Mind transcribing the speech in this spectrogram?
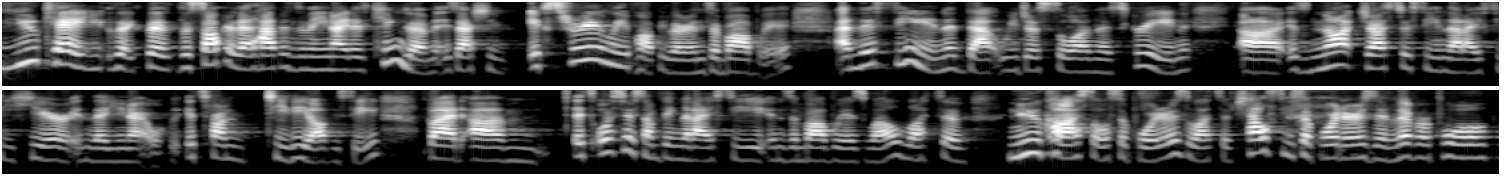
UK, like the, the soccer that happens in the United Kingdom is actually extremely popular in Zimbabwe. And this scene that we just saw on the screen uh, is not just a scene that I see here in the United, it's from TV obviously, but um, it's also something that I see in Zimbabwe as well. Lots of Newcastle supporters, lots of Chelsea supporters in Liverpool,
